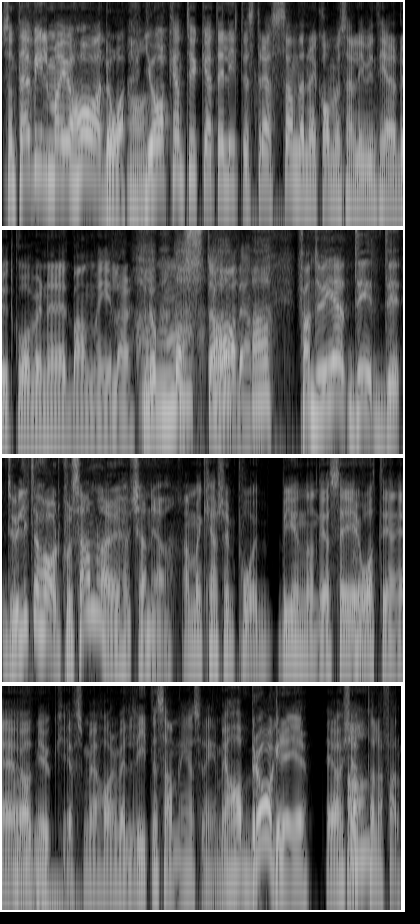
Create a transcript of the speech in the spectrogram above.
Sånt där vill man ju ha då. Ja. Jag kan tycka att det är lite stressande när det kommer sådana limiterade utgåvor när det är ett band man gillar. För de måste ha den. Ah, fan, du är, det, det, du är lite hardcore-samlare känner jag. Ja, men kanske på begynnande. Jag säger Mm. återigen, jag är Ja. ödmjuk eftersom jag har en väldigt liten samling än så länge. Men jag har bra grejer. Jag har köpt Ja. i alla fall.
